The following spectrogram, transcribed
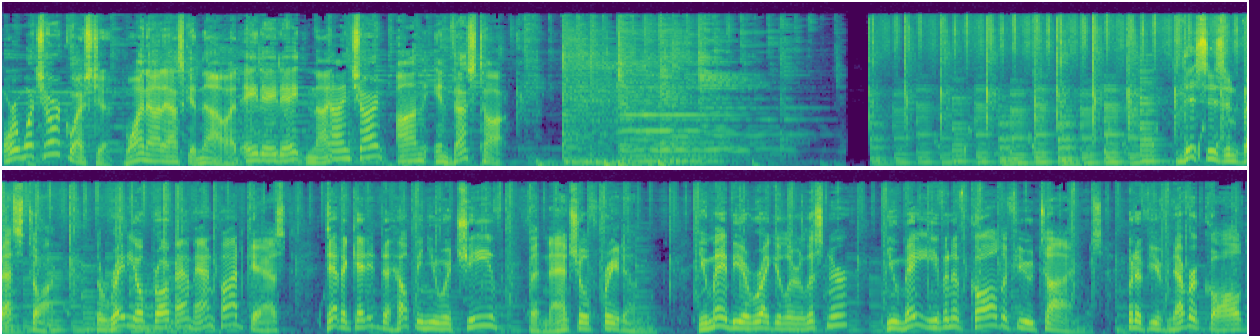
Or what's your question? Why not ask it now at 888 chart on Invest Talk. This is Invest Talk, the radio program and podcast dedicated to helping you achieve financial freedom. You may be a regular listener, you may even have called a few times. But if you've never called,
